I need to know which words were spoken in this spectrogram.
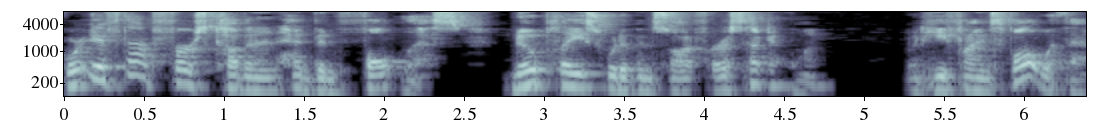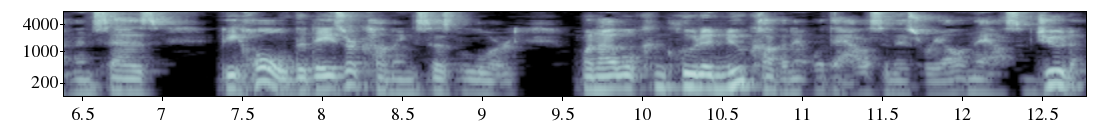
For if that first covenant had been faultless, no place would have been sought for a second one. But he finds fault with them and says, Behold, the days are coming, says the Lord, when I will conclude a new covenant with the house of Israel and the house of Judah.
